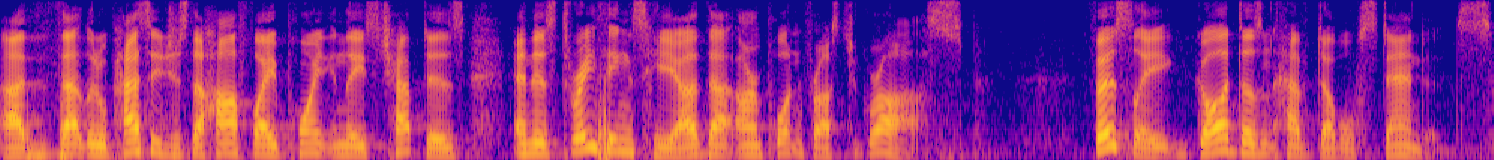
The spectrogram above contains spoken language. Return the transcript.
Uh, that little passage is the halfway point in these chapters, and there's three things here that are important for us to grasp. Firstly, God doesn't have double standards.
